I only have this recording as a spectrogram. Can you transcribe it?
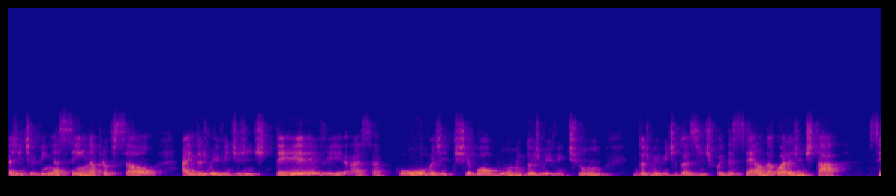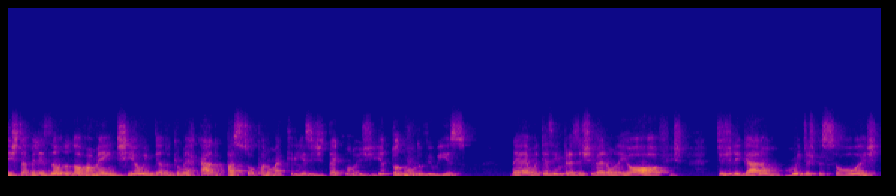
A gente vinha assim na profissão, aí em 2020 a gente teve essa curva, a gente chegou ao boom em 2021 em 2022 a gente foi descendo, agora a gente está se estabilizando novamente. Eu entendo que o mercado passou por uma crise de tecnologia, todo mundo viu isso, né? Muitas empresas tiveram layoffs, desligaram muitas pessoas,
